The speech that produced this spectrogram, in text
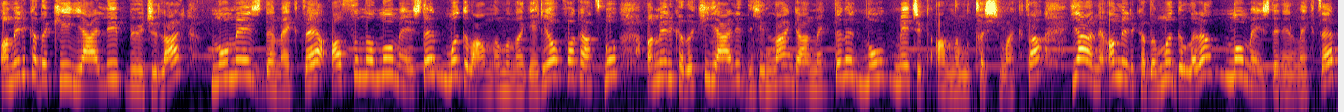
Amerika'daki yerli büyücüler Nomej demekte. Aslında Nomej de Muggle anlamına geliyor. Fakat bu Amerika'daki yerli dilinden gelmekte ve No Magic anlamı taşımakta. Yani Amerika'da Muggle'lara Nomej denilmekte.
